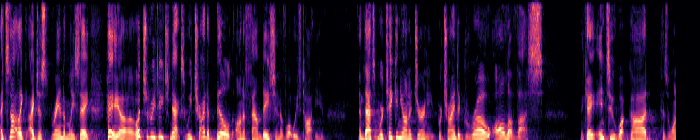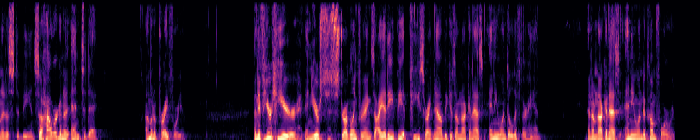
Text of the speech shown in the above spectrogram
It's not like I just randomly say, hey, uh, what should we teach next? We try to build on a foundation of what we've taught you. And that's, we're taking you on a journey. We're trying to grow all of us, okay, into what God has wanted us to be. And so, how we're going to end today, I'm going to pray for you. And if you're here and you're just struggling for anxiety, be at peace right now because I'm not going to ask anyone to lift their hand. And I'm not going to ask anyone to come forward.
